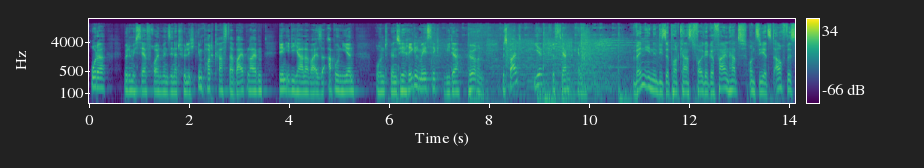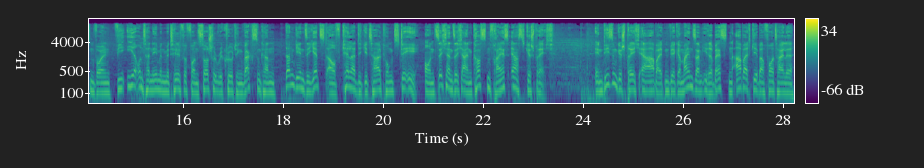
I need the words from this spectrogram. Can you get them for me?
Oder würde mich sehr freuen, wenn Sie natürlich im Podcast dabei bleiben, den idealerweise abonnieren und wenn Sie regelmäßig wieder hören. Bis bald, Ihr Christian Keller. Wenn Ihnen diese Podcast-Folge gefallen hat und Sie jetzt auch wissen wollen, wie Ihr Unternehmen mit Hilfe von Social Recruiting wachsen kann, dann gehen Sie jetzt auf kellerdigital.de und sichern sich ein kostenfreies Erstgespräch. In diesem Gespräch erarbeiten wir gemeinsam Ihre besten Arbeitgebervorteile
